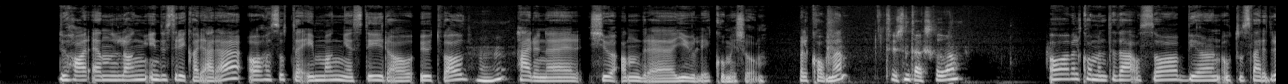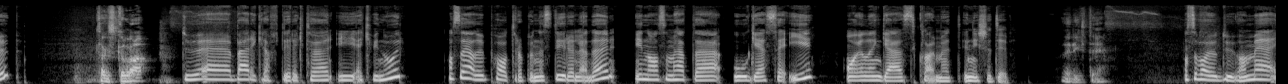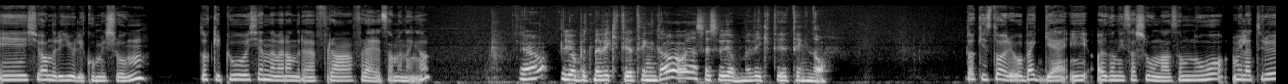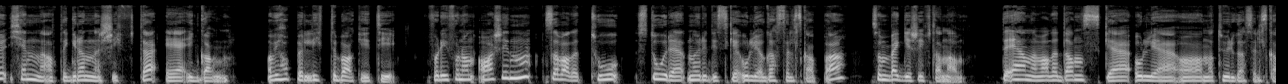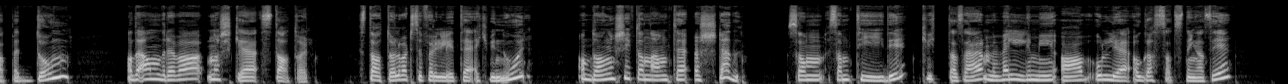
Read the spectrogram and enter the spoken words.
Du har en lang industrikarriere og har sittet i mange styrer og utvalg, mm -hmm. herunder 22. juli-kommisjonen. Velkommen. Tusen takk skal du ha. Og velkommen til deg også, Bjørn Otto Sverdrup. Takk skal du ha. Du er bærekraftdirektør i Equinor, og så er du påtroppende styreleder i noe som heter OGCI, Oil and Gas Climate Initiative. Det er riktig. Og så var jo du med i 22. juli-kommisjonen. Dere to kjenner hverandre fra flere sammenhenger. Ja, vi jobbet med viktige ting da, og jeg syns vi jobber med viktige ting nå. Dere står jo begge i organisasjoner som nå, vil jeg tro, kjenner at det grønne skiftet er i gang. Og vi hopper litt tilbake i tid. Fordi for noen år siden så var det to store nordiske olje- og gasselskaper som begge skifta navn. Det ene var det danske olje- og naturgasselskapet Dong, og det andre var norske Statoil. Statoil ble selvfølgelig til Equinor, og Dong skifta navn til Ørsted som samtidig kvitta seg med veldig mye av olje- og gassatsinga si,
